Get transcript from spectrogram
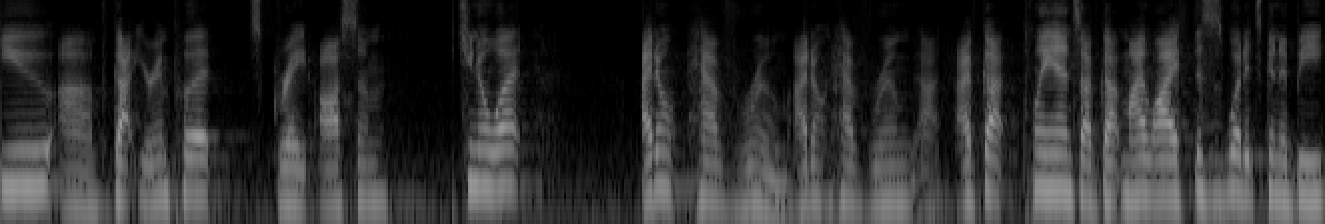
you. I've got your input. It's great, awesome. But you know what? I don't have room. I don't have room. I've got plans. I've got my life. This is what it's going to be.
